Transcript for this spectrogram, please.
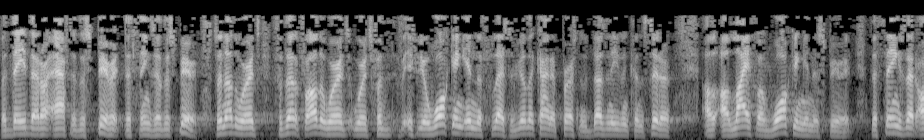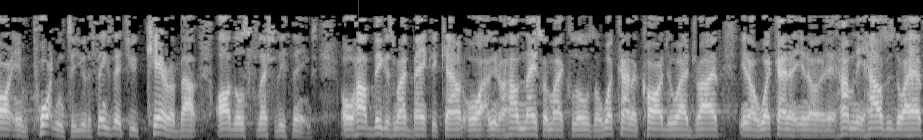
but they that are after the spirit, the things of the spirit. So in other words, for, the, for other words, words for, if you're walking in the flesh, if you're the kind of person who doesn't even consider a, a life of walking in the spirit, the things that are important to you, the things that you care about are those fleshly things. Oh, how big is my bank account? Or, you know, how nice are my clothes? Or what kind of car do I I drive? You know, what kind of, you know, how many houses do I have?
